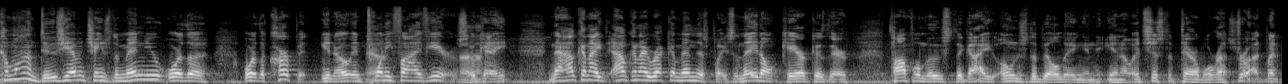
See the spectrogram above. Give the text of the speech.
come on, dudes, you haven't changed the menu or the or the carpet, you know, in 25 years. Uh-huh. Okay, now how can I how can I recommend this place? And they don't care because they're Pamplemousse, the guy who owns the building, and you know, it's just a terrible restaurant. But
